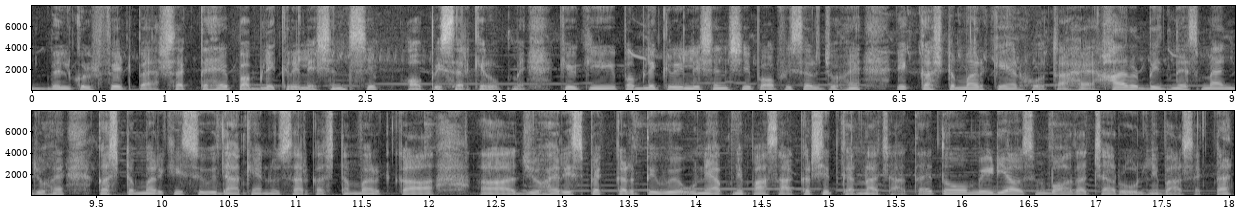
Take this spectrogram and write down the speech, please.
बिल्कुल फिट बैठ सकते हैं पब्लिक रिलेशनशिप ऑफिसर के रूप में। क्योंकि पब्लिक रिलेशनशिप ऑफिसर जो है, एक कस्टमर केयर होता है। हर बिजनेसमैन जो है कस्टमर की सुविधा के अनुसार कस्टमर का जो है रिस्पेक्ट करते हुए उन्हें अपने पास आकर्षित करना चाहता है तो मीडिया उसमें बहुत अच्छा रोल निभा सकता है।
